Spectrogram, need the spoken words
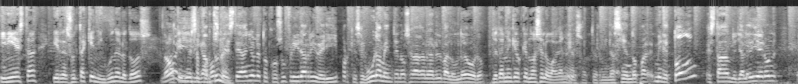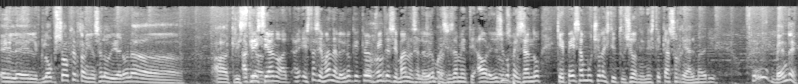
Iniesta, y resulta que ninguno de los dos No, ha y esa digamos fortuna. que este año le tocó sufrir a Riverí porque seguramente no se va a ganar el balón de oro. Yo también creo que no se lo va a ganar. Eso termina siendo. Mire, todo está dando. Ya le dieron el, el Globe Soccer, también se lo dieron a, a Cristiano. A Cristiano, a- a- esta semana lo dieron que creo el fin de semana, se lo dieron semana. precisamente. Ahora, yo sigo pensando que pesa mucho la institución, en este caso Real Madrid. Sí, vende.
